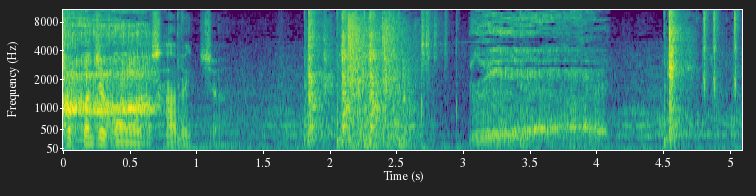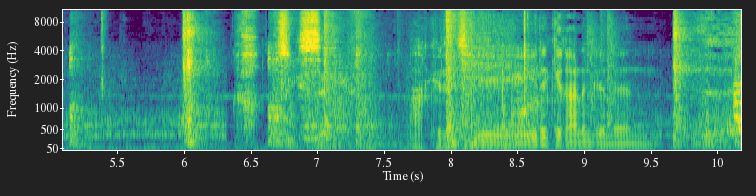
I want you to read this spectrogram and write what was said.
첫 번째 공으로 400점. Be safe. 아, 그렇지. 이렇게 가는 거는 누가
